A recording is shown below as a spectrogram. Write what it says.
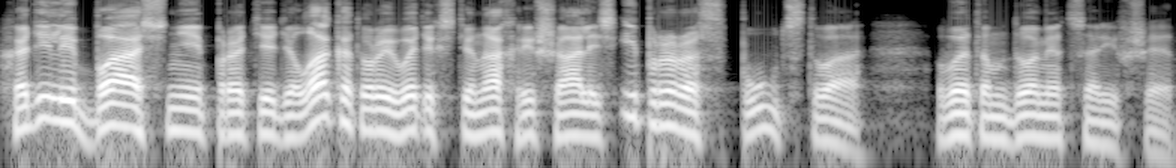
ходили басни про те дела, которые в этих стенах решались, и про распутство в этом доме царившее.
